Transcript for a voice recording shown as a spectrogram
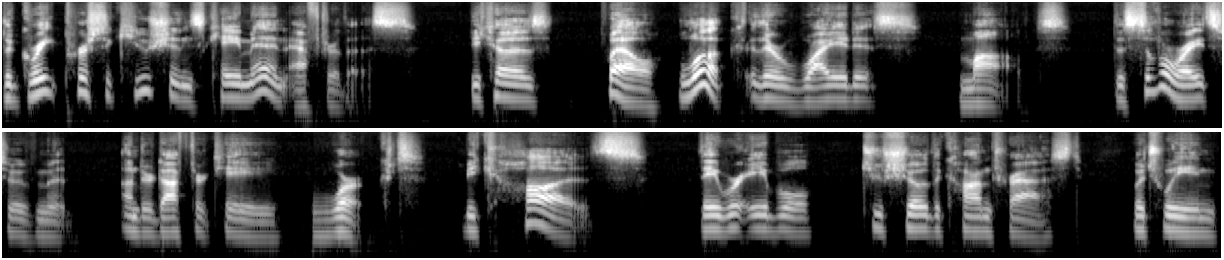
The great persecutions came in after this because, well, look, they're riotous mobs. The civil rights movement under Dr. King worked because they were able to show the contrast between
